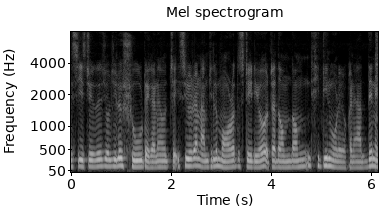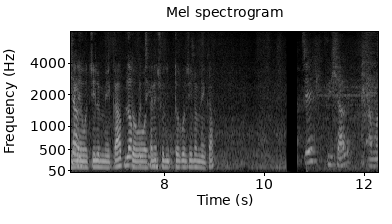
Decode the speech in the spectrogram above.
এসি স্টুডিওতে চলছিল শ্যুট এখানে হচ্ছে স্টুডিওটার নাম ছিল মহরত স্টুডিও এটা দমদম সিটির মোড়ের ওখানে। আর দেন এখানে হচ্ছিল মেকআপ তো ওখানে সুদীপ্ত করছিল মেকআপ বিশাল আমার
